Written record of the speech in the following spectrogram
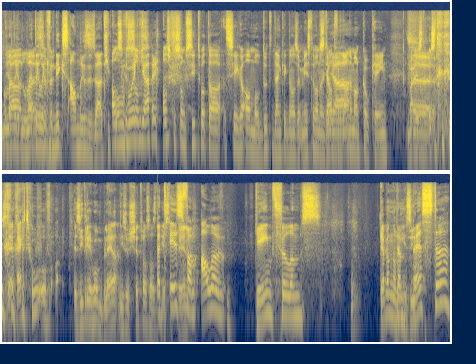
omdat Ja, er letterlijk ver- niks anders is Als uitgekomen je, vorig soms, jaar. als je soms ziet wat dat Sega allemaal doet, denk ik dan ze het meeste van hun Is geld het- ja. verdaan hebben aan cocaine. Maar is, Eh, is, is hij echt goed? Of is iedereen gewoon blij dat het niet zo shit was als de Het eerste is trailer? van alle gamefilms Ik heb hem nog de niet gezien. beste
